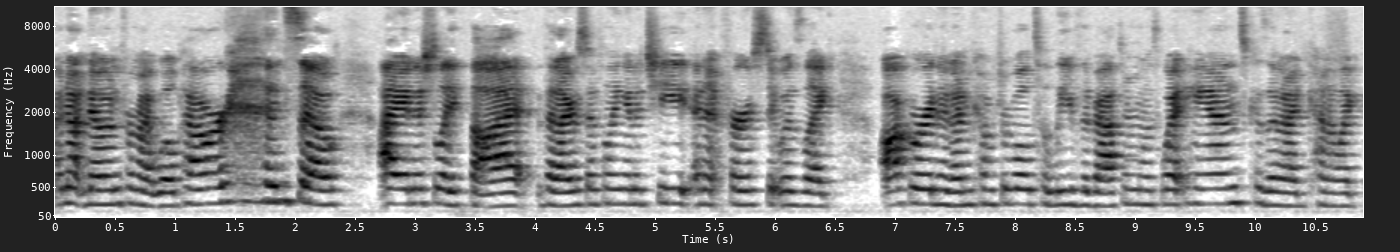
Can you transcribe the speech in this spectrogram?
I'm not known for my willpower. and so I initially thought that I was definitely going to cheat. And at first it was like awkward and uncomfortable to leave the bathroom with wet hands because then I'd kind of like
